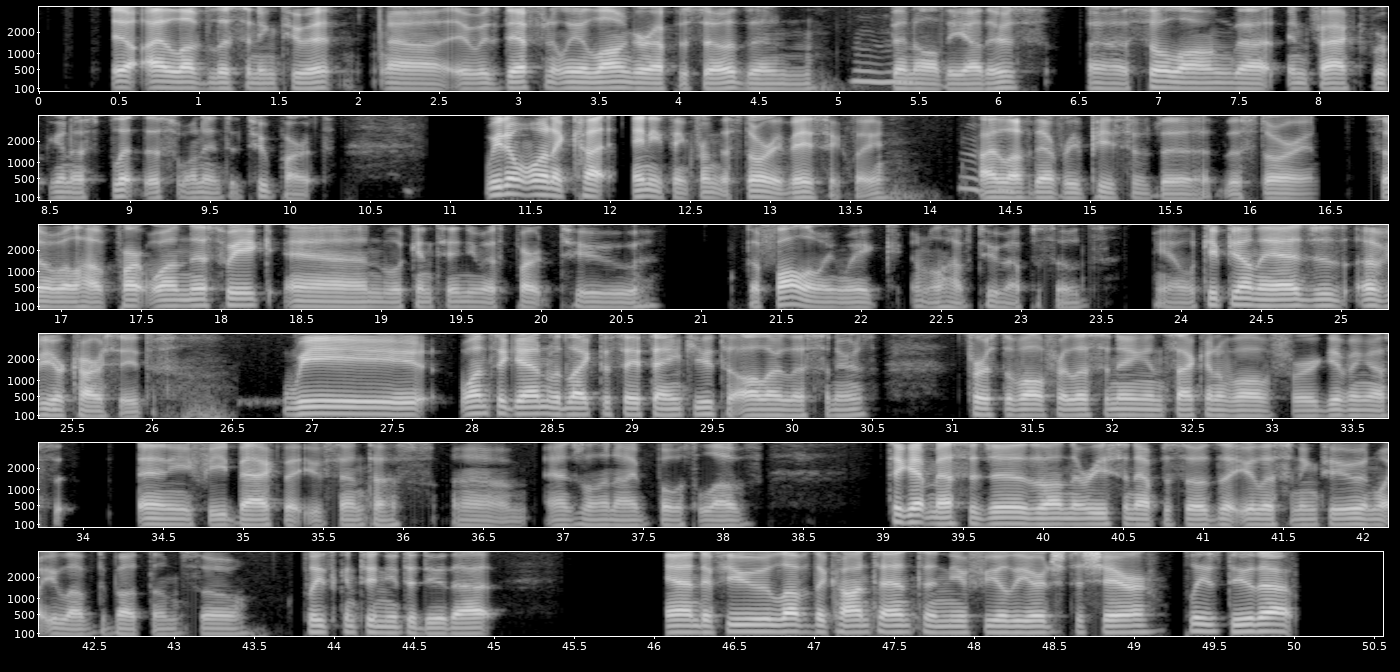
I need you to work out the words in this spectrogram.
I loved listening to it. Uh, it was definitely a longer episode than mm-hmm. than all the others uh, so long that in fact we're going to split this one into two parts. We don't want to cut anything from the story. Basically, mm-hmm. I loved every piece of the the story. So we'll have part one this week, and we'll continue with part two the following week, and we'll have two episodes. Yeah, we'll keep you on the edges of your car seats. We once again would like to say thank you to all our listeners. First of all, for listening, and second of all, for giving us any feedback that you've sent us. Um, Angela and I both love to get messages on the recent episodes that you're listening to and what you loved about them. So please continue to do that. And if you love the content and you feel the urge to share, please do that.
